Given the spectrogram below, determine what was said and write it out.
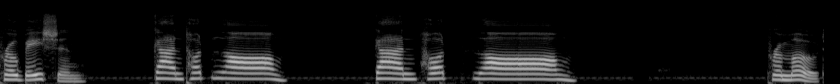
probation การทดลอง การทดลอง promote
